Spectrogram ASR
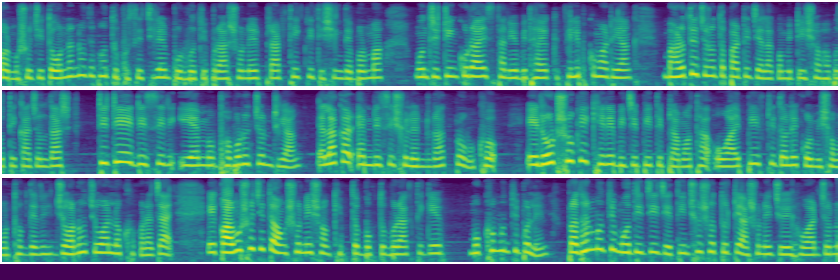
কর্মসূচিতে অন্যান্যদের মধ্যে উপস্থিত ছিলেন পূর্ব ত্রিপুরা আসনের প্রার্থী কৃতি সিং দেববর্মা, মন্ত্রী টিঙ্কু রায়, স্থানীয় বিধায়ক ফিলিপ কুমার রিয়াং, ভারতীয় জনতা পার্টি জেলা কমিটির সভাপতি কাজল দাস টিটিআইডিসির ইএম ভবরঞ্জন রিয়াং, এলাকার এমডিসি শৈলেন্দ্রনাথ প্রমুখ। এই রোড শোকে ঘিরে বিজেপি তিপ্রামথা ও আইপিএফটি দলের কর্মী সমর্থকদের জনজোয়ার লক্ষ্য করা যায়। এই কর্মসূচিতে অংশ নিয়ে সংক্ষিপ্ত বক্তব্য রাখতে গিয়ে মুখ্যমন্ত্রী বলেন, প্রধানমন্ত্রী মোদীজি যে তিনশো সত্তরটি আসনে জয়ী হওয়ার জন্য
